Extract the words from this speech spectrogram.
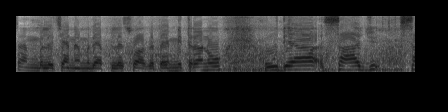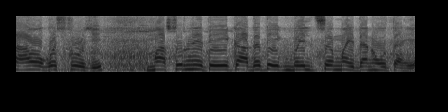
चांगलं चॅनलमध्ये आपलं स्वागत आहे. मित्रांनो उद्या सहा जु सहा ऑगस्ट रोजी मासूर येथे एक आदत एक बैलचं मैदान होत आहे.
